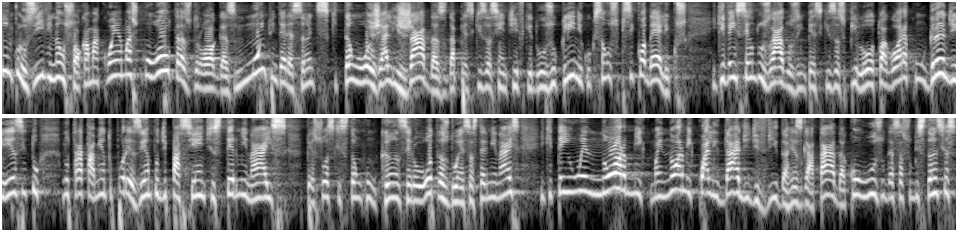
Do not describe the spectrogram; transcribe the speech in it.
inclusive não só com a maconha, mas com outras drogas muito interessantes que estão hoje alijadas da pesquisa científica e do uso clínico, que são os psicodélicos, e que vêm sendo usados em pesquisas piloto agora com grande êxito no tratamento, por exemplo, de pacientes terminais, pessoas que estão com câncer ou outras doenças terminais e que têm um enorme, uma enorme qualidade de vida resgatada com o uso dessas substâncias,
